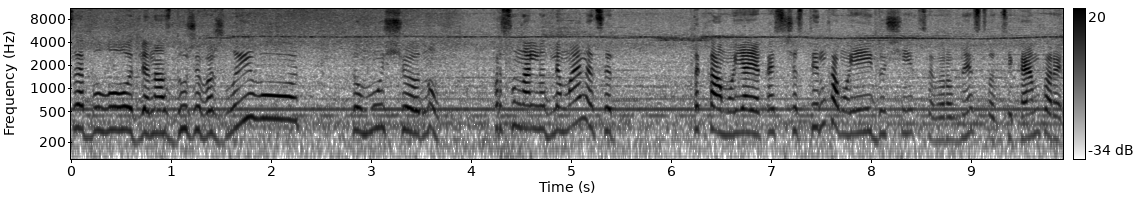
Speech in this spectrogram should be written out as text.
Це було для нас дуже важливо, тому що ну, персонально для мене це така моя якась частинка моєї душі. Це виробництво, ці кемпери.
